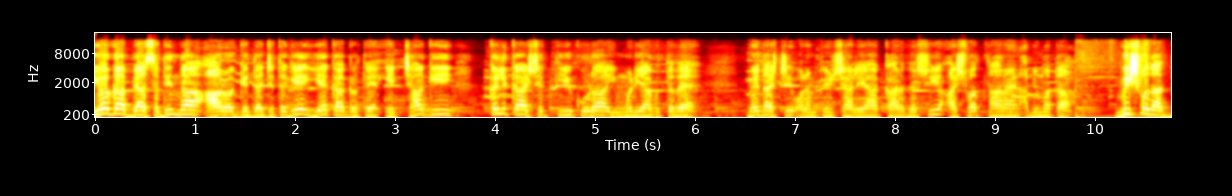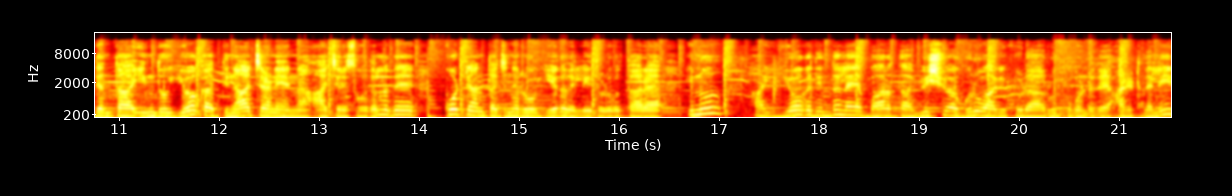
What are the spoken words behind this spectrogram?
ಯೋಗಾಭ್ಯಾಸದಿಂದ ಆರೋಗ್ಯದ ಜೊತೆಗೆ ಏಕಾಗ್ರತೆ ಹೆಚ್ಚಾಗಿ ಕಲಿಕಾ ಶಕ್ತಿಯೂ ಕೂಡ ಇಮ್ಮಡಿಯಾಗುತ್ತದೆ. ಮೇಧಾಶ್ರೀ ಒಲಿಂಪಿಕ್ ಶಾಲೆಯ ಕಾರ್ಯದರ್ಶಿ ಅಶ್ವಥ್ ನಾರಾಯಣ್ ಅಭಿಮತ. ವಿಶ್ವದಾದ್ಯಂತ ಇಂದು ಯೋಗ ದಿನಾಚರಣೆಯನ್ನು ಆಚರಿಸುವುದಲ್ಲದೆ ಕೋಟ್ಯಾಂತ ಜನರು ಯೋಗದಲ್ಲಿ ತೊಡಗುತ್ತಾರೆ. ಇನ್ನು ಆ ಯೋಗದಿಂದಲೇ ಭಾರತ ವಿಶ್ವ ಗುರುವಾಗಿ ಕೂಡ ರೂಪುಗೊಂಡಿದೆ. ಆ ನಿಟ್ಟಿನಲ್ಲಿ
